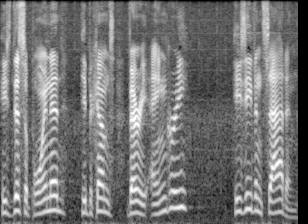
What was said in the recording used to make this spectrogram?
He's disappointed, he becomes very angry, he's even saddened.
